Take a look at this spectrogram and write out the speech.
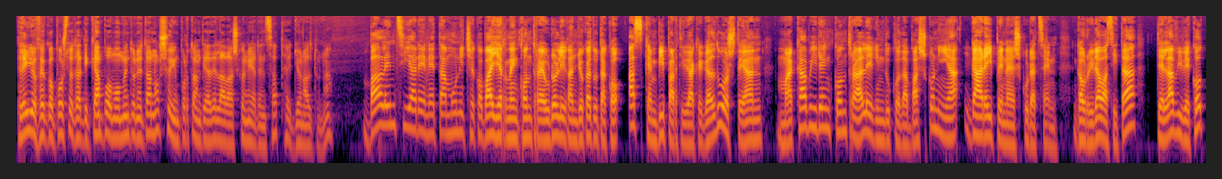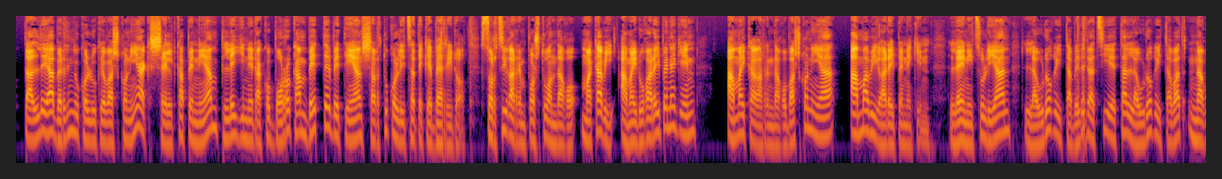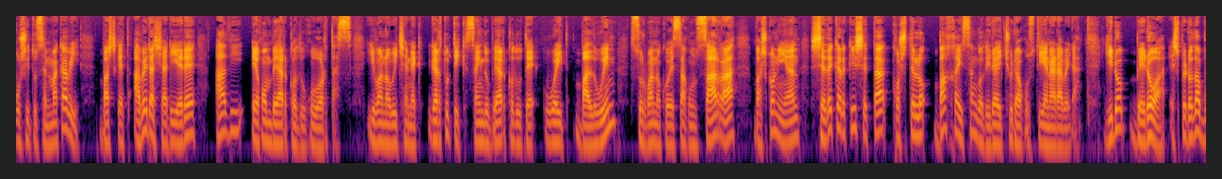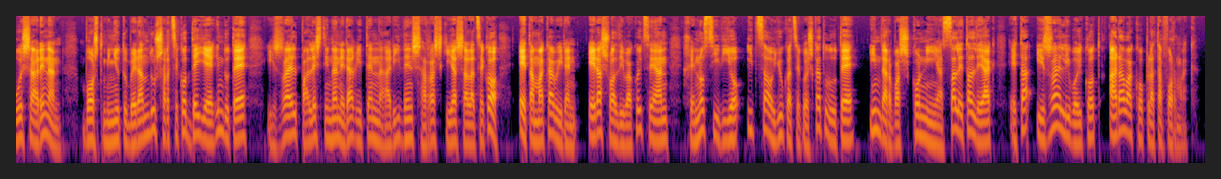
playoffeko postuetatik kanpo momentu honetan oso importantea dela Baskoniaren zat, Jon Altuna. Valentziaren eta Munitzeko Bayernen kontra Euroligan jokatutako azken bi partidak galdu ostean, Makabiren kontra aleginduko da Baskonia garaipena eskuratzen. Gaur irabazita, Tel Aviveko taldea berdinduko luke Baskoniak selkapenean pleginerako borrokan bete-betean sartuko litzateke berriro. Zortzigarren postuan dago Makabi amairu garaipenekin, amaikagarren dago Baskonia, amabi garaipenekin. Lehen itzulian, laurogeita bederatzi eta laurogeita bat nagusitu zen makabi. Basket aberaxari ere, adi egon beharko dugu hortaz. Ivanovitzenek gertutik zaindu beharko dute Wade Baldwin, zurbanoko ezagun zaharra, Baskonian, sedekerkis eta kostelo baja izango dira itxura guztien arabera. Giro beroa, espero da buesa arenan, bost minutu berandu sartzeko deia egin dute Israel-Palestinan eragiten ari den sarraskia salatzeko, eta makabiren erasoaldi bakoitzean genozi genozidio hitza oiukatzeko eskatu dute Indar Baskonia zale taldeak eta Israeli boikot Arabako plataformak.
